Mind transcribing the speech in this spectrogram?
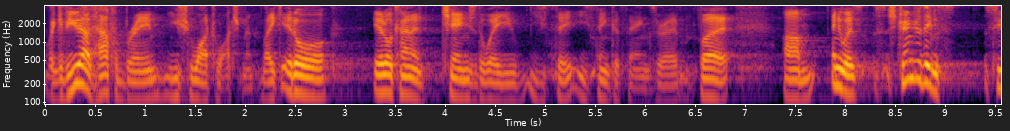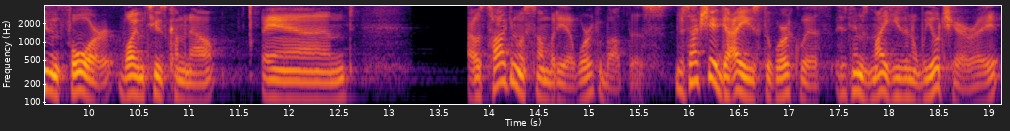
like if you have half a brain, you should watch Watchmen. Like it'll it'll kind of change the way you you, think you think of things, right? But um, anyways, Stranger Things season four, volume two is coming out, and I was talking with somebody at work about this. There's actually a guy I used to work with. His name's Mike. He's in a wheelchair, right?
